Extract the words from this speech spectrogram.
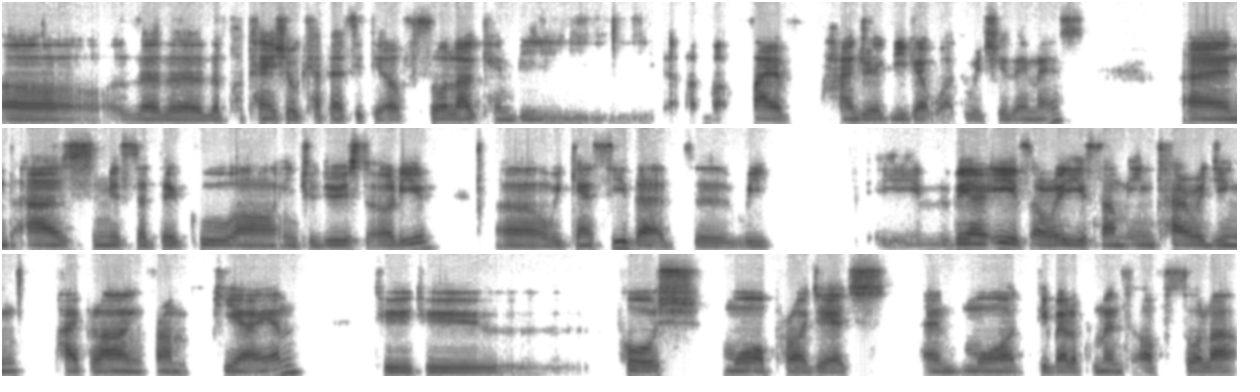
the, the, the potential capacity of solar can be about 500 gigawatt, which is immense. And as Mr. Teguh uh, introduced earlier, uh, we can see that uh, we there is already some encouraging pipeline from PLN to, to push more projects and more development of solar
